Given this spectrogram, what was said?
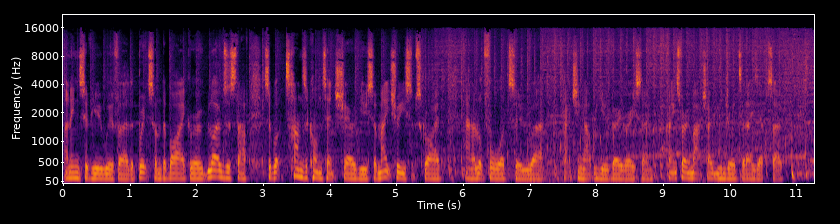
an interview with uh, the Brits on Dubai group. Loads of stuff. So I've got tons tons of content to share with you. So make sure you subscribe, and I look forward to uh, catching up with you very, very soon. Thanks very much. Hope you enjoyed today's episode.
